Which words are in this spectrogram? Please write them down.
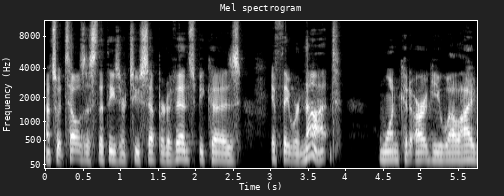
That's what tells us that these are two separate events because if they were not, one could argue, well, I,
